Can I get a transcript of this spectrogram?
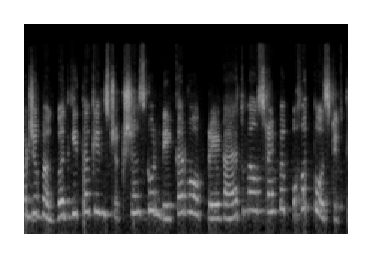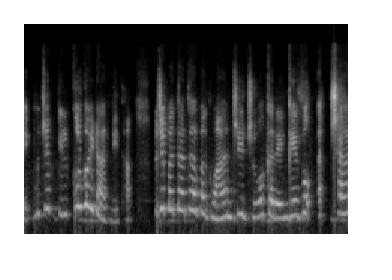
और जो भगवत गीता के इंस्ट्रक्शंस को लेकर वो ऑपरेट आया तो मैं उस टाइम पर बहुत पॉजिटिव थी। मुझे बिल्कुल कोई डर नहीं था। मुझे पता था भगवान जी जो करेंगे, वो अच्छा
